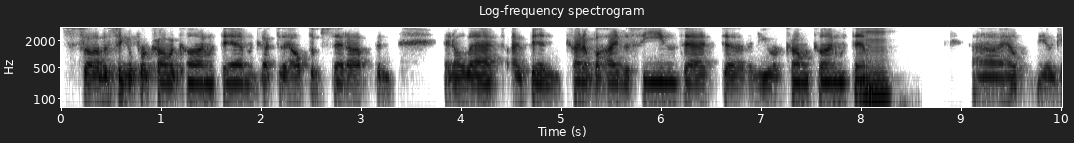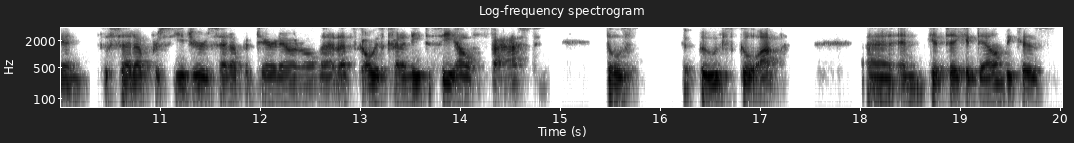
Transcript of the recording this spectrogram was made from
saw the Singapore Comic Con with them and got to help them set up and and all that. I've been kind of behind the scenes at uh, the New York Comic Con with them. Mm-hmm. Uh, I help you know again the setup procedure, setup and tear down and all that. That's always kind of neat to see how fast those booths go up and, and get taken down because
